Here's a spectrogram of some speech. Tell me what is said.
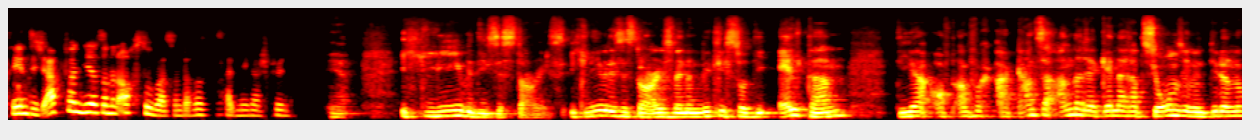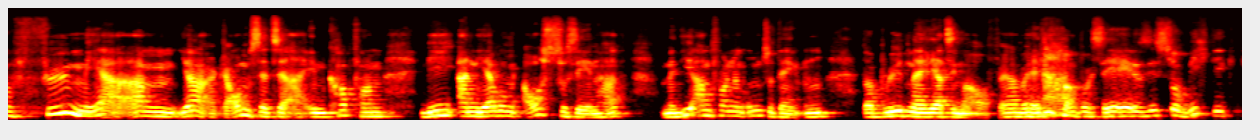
drehen sich ab von dir, sondern auch sowas. Und das ist halt mega schön. Ja, ich liebe diese Stories. Ich liebe diese Stories, wenn dann wirklich so die Eltern die ja oft einfach eine ganz andere Generation sind und die dann noch viel mehr ähm, ja, Glaubenssätze im Kopf haben, wie Ernährung auszusehen hat. Und wenn die anfangen umzudenken, da blüht mein Herz immer auf, ja, weil ich einfach sehe, es ist so wichtig,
